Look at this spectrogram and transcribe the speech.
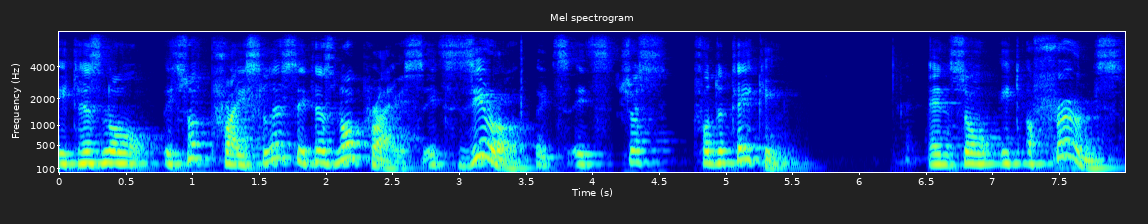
it has no, it's not priceless, it has no price, it's zero, it's, it's just for the taking. And so it affirms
